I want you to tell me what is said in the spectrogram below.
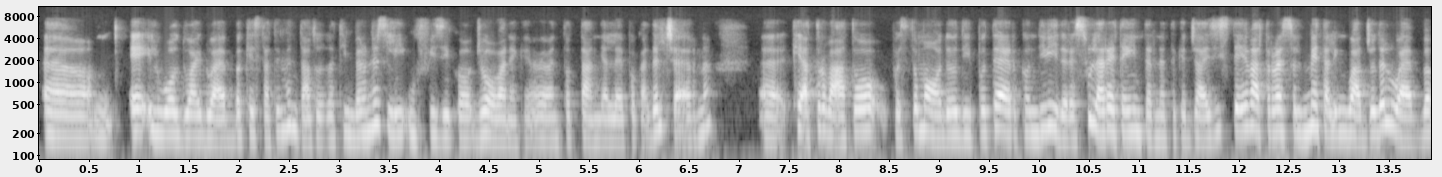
Uh, e il World Wide Web che è stato inventato da Tim Berners-Lee, un fisico giovane che aveva 28 anni all'epoca del CERN, uh, che ha trovato questo modo di poter condividere sulla rete internet che già esisteva attraverso il metalinguaggio del web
